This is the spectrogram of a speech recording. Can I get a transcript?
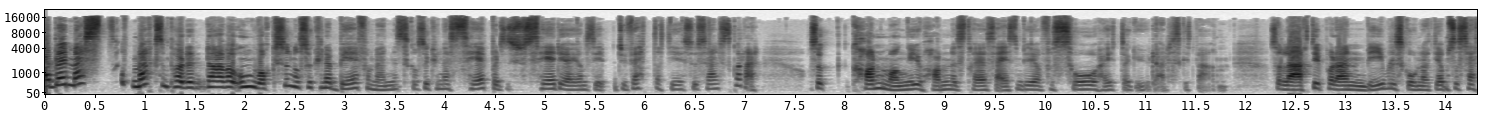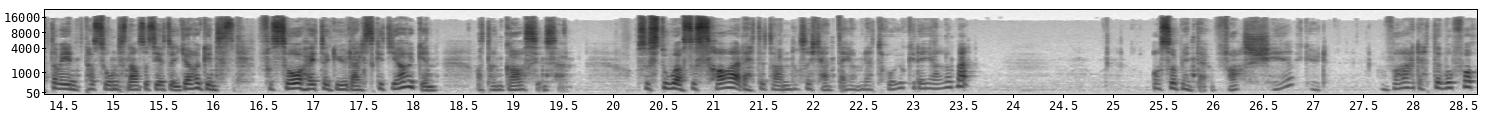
jeg ble mest oppmerksom på det da jeg var ung voksen, og så kunne jeg be for mennesker. Så kunne jeg se på det, se det i øynene og si du vet at Jesus elsker deg. Og så kan mange Johannes 3, 16 bli for så høyt av Gud elsket verden. Så lærte vi på den bibelskolen at ja, så setter vi en persons navn og sier at Jørgen, for så høyt av Gud elsket Jørgen at han ga sin sønn. Og så sto jeg og så sa jeg dette til andre, og så kjente jeg ja, men jeg tror jo ikke det gjelder meg. Og så begynte jeg Hva skjer, Gud? Hva er dette? Hvorfor,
